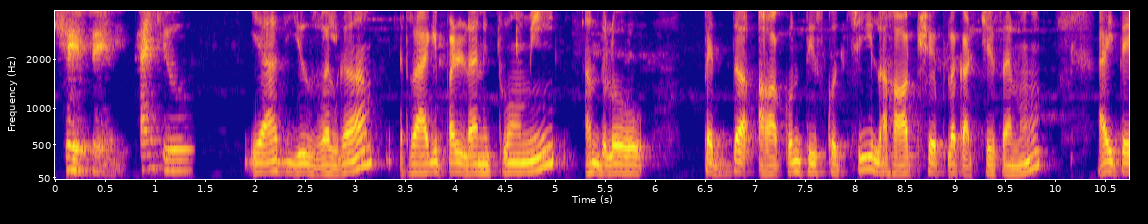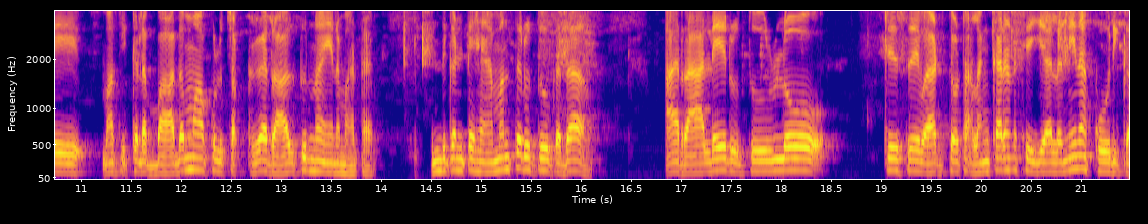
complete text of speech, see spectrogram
షేర్ చేయండి. Thank you. యాజ్ యూజువల్గా రాగి పళ్ళని తోమి అందులో పెద్ద ఆకును తీసుకొచ్చి ఇలా హార్ట్ షేప్లో కట్ చేశాను. అయితే మాకు ఇక్కడ బాదం ఆకులు చక్కగా రాలుతున్నాయి అన్నమాట ఎందుకంటే హేమంత ఋతువు కదా ఆ రాలే ఋతువుల్లో చేసే వాటితో అలంకరణ చేయాలని నా కోరిక.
